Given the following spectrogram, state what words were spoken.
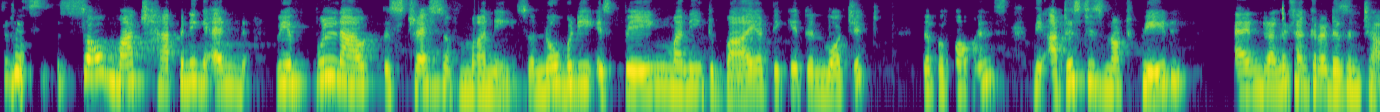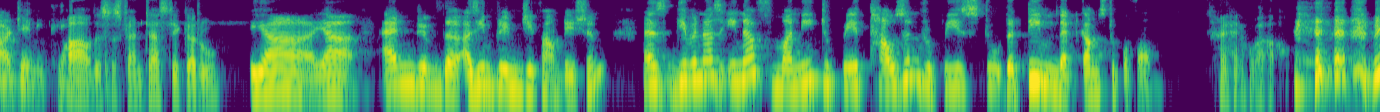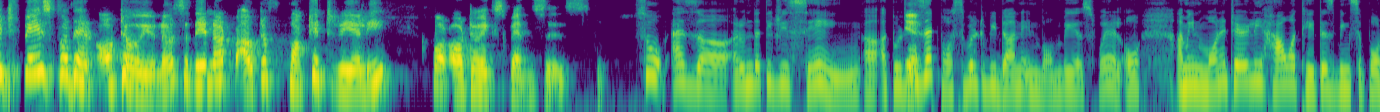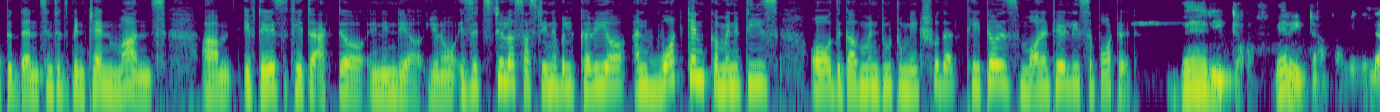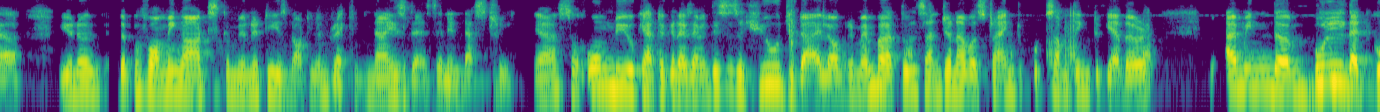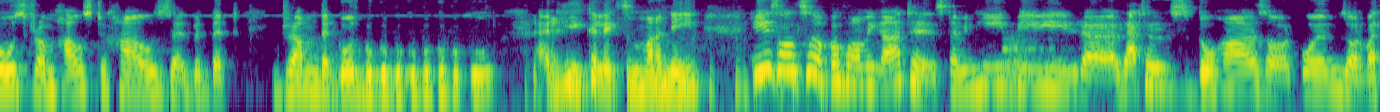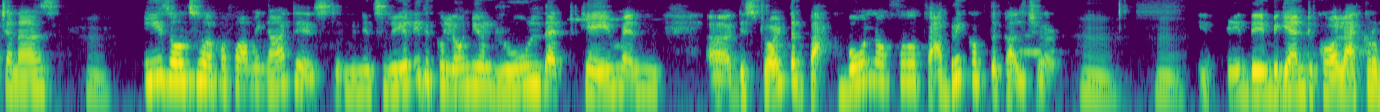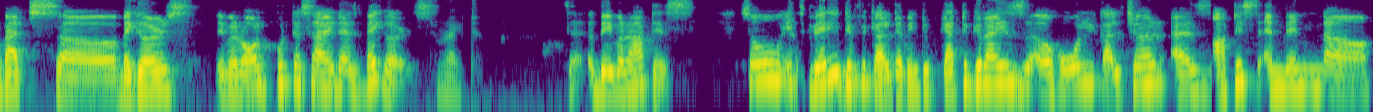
So there's so much happening, and we have pulled out the stress of money. So nobody is paying money to buy a ticket and watch it, the performance. The artist is not paid, and Rangashankara doesn't charge anything. Wow, this is fantastic, Aru. Yeah, yeah. And the Azim Premji Foundation has given us enough money to pay thousand rupees to the team that comes to perform. wow. Which pays for their auto, you know, so they're not out of pocket really for auto expenses. So, as uh, Arundhati ji is saying, uh, Atul, is that possible to be done in Bombay as well? Or, I mean, monetarily, how are theatres being supported then since it's been 10 months? Um, if there is a theatre actor in India, you know, is it still a sustainable career? And what can communities or the government do to make sure that theatre is monetarily supported? Very tough very tough. I mean the you know the performing arts community is not even recognized as an industry. Yeah? So whom do you categorize? I mean this is a huge dialogue. Remember atul sanjana was trying to put something together. I mean the bull that goes from house to house uh, with that drum that goes bugu bugu bugu bugu and he collects money. He's also a performing artist. I mean, he be uh, rattles dohas or poems or vachanas. Hmm. He's also a performing artist. I mean, it's really the colonial rule that came and uh, destroyed the backbone of a fabric of the culture. Hmm. Hmm. They, they, began to call acrobats uh, beggars. They were all put aside as beggars. Right. They were artists. So it's very difficult, I mean, to categorize a whole culture as artists and then uh,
